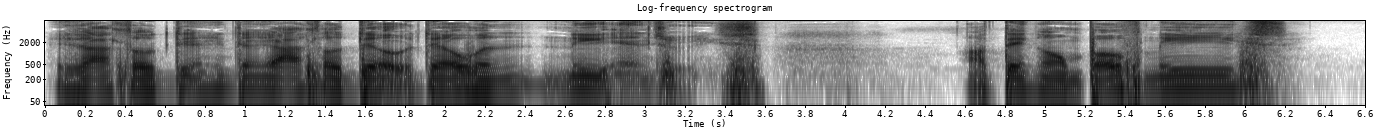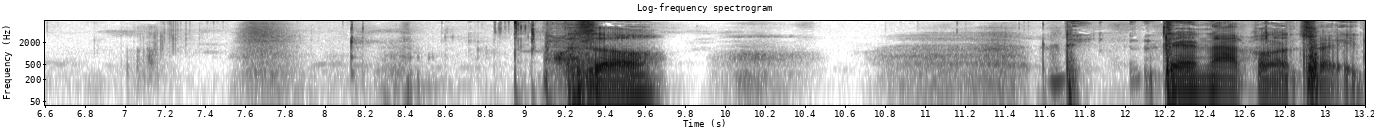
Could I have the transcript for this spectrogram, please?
He's also he also dealt dealt with knee injuries. I think on both knees So they're not going to trade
